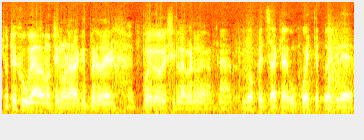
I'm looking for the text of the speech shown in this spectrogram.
Yo estoy jugado, no tengo nada que perder. Puedo decir la verdad. Claro, y vos pensás que algún juez te puede creer.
